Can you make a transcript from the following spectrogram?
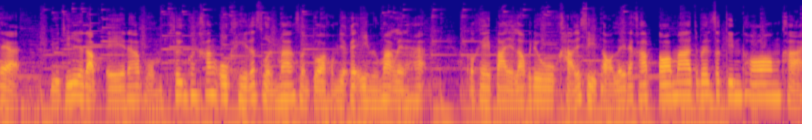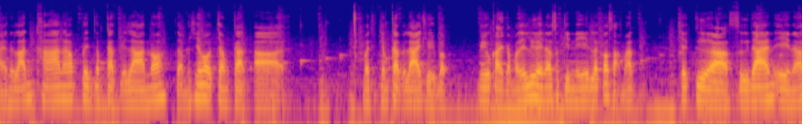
เนี่ยอยู่ที่ระดับ A นะครับผม ซึ่งค่อนข้างโอเคและสวยมากส่วนตัวผมอยากได้ A มิวมากเลยนะฮะ โอเคไปเดี๋ยวเราไปดูข่าวที่ 4 ต่อเลยนะครับ ต่อมาจะเป็นสกินทองขายในร้านค้านะครับ เป็นจำกัดเวลาเนาะแต่ไม่ใช่ว่าจำกัดอ่ามายถึงจำกัดเวลาเฉยแบบมีโอกาสกลับมาเรื่อยๆนะสกินนี้แล้วก็สามารถ ช้เกลือซื้อได้นั่นเองนะ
